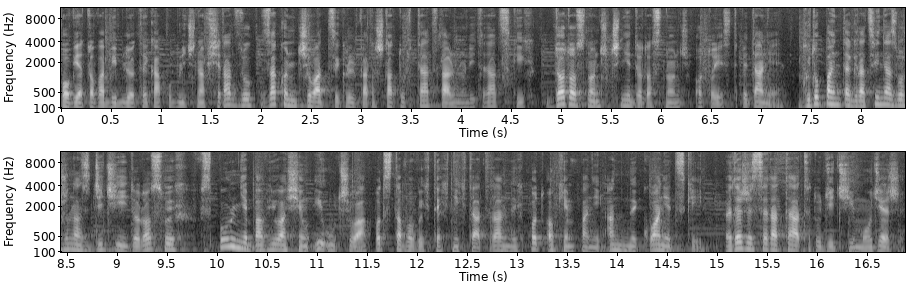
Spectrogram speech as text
Powiatowa Biblioteka Publiczna w Śradzu zakończyła cykl warsztatów teatralno-literackich Dorosnąć czy nie dorosnąć? Oto jest pytanie. Grupa integracyjna złożona z dzieci i dorosłych wspólnie bawiła się i uczyła podstawowych technik teatralnych pod okiem pani Anny Kłanieckiej, reżysera Teatru Dzieci i Młodzieży.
